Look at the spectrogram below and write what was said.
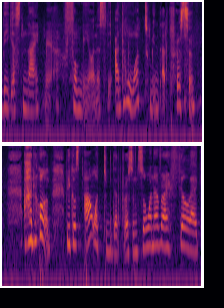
biggest nightmare for me honestly. I don't want to meet that person. I don't because i want to be that person. So whenever i feel like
